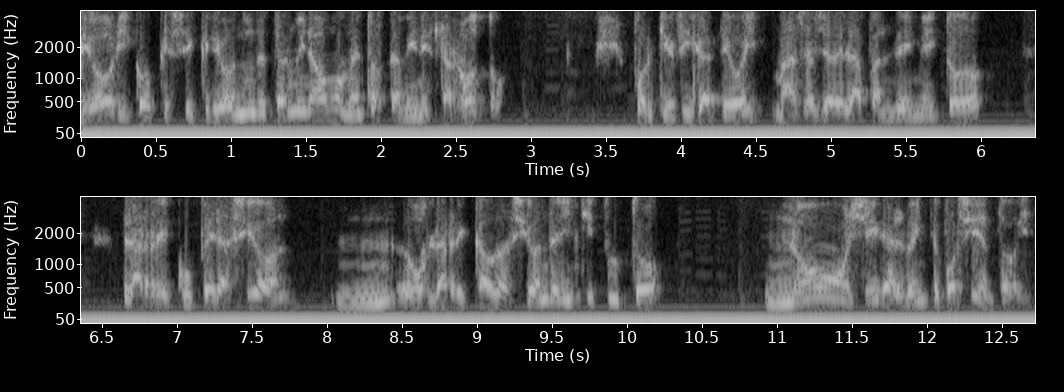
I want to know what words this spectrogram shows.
teórico que se creó en un determinado momento también está roto. Porque fíjate hoy, más allá de la pandemia y todo, la recuperación mm, o la recaudación del instituto no llega al 20% hoy.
